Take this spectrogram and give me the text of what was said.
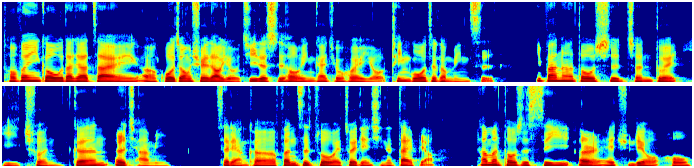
同分异构物，大家在呃国中学到有机的时候，应该就会有听过这个名词。一般呢都是针对乙醇跟二甲醚这两个分子作为最典型的代表，它们都是 C 二 H 六 O，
